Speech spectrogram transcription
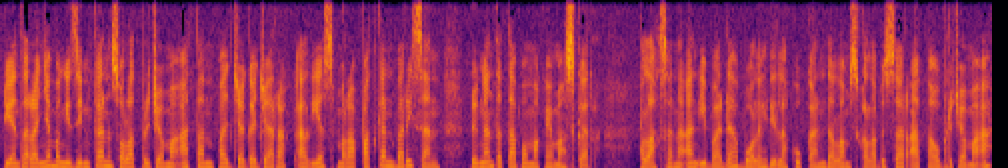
Di antaranya mengizinkan sholat berjamaah tanpa jaga jarak alias merapatkan barisan dengan tetap memakai masker. Pelaksanaan ibadah boleh dilakukan dalam skala besar atau berjamaah,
